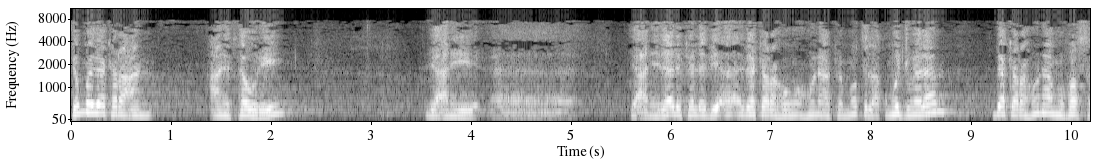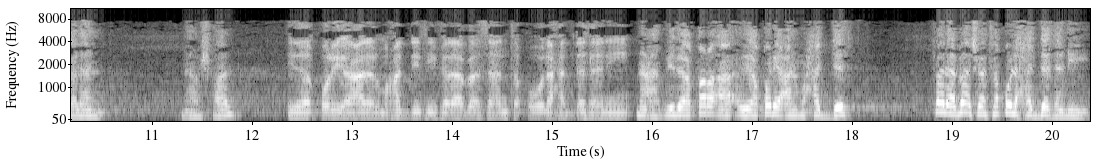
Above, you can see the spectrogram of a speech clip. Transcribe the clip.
ثم ذكر عن عن الثوري يعني آه يعني ذلك الذي ذكره هناك مطلق مجملا ذكر هنا مفصلا. نعم إيش قال؟ إذا قرئ على المحدث فلا بأس أن تقول حدثني. نعم إذا قرأ إذا قرئ على المحدث فلا بأس أن تقول حدثني.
